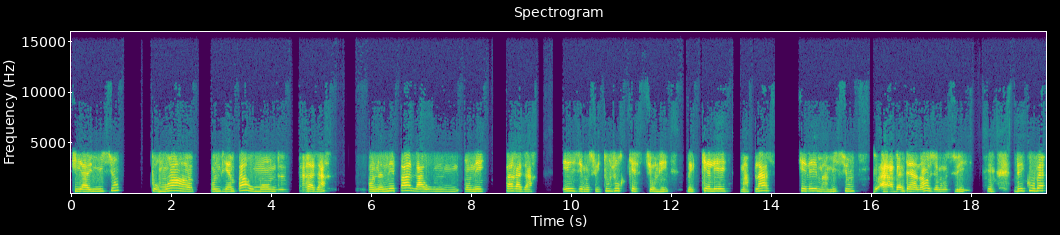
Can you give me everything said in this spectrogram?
qui a une mission. Pour moi, on ne vient pas au monde par hasard on ne naît pas là où on est par hasard. Et je me suis toujours questionnée de quelle est ma place, quelle est ma mission. À 21 ans, je me suis découverte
